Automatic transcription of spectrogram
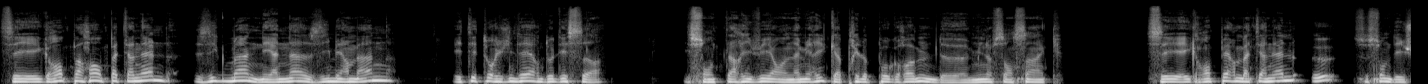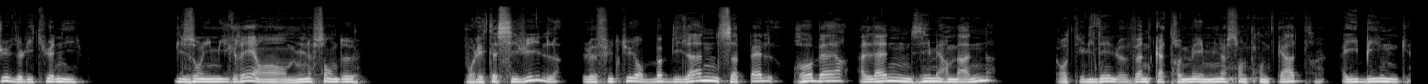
Ses grands-parents paternels, Zygmunt et Anna Zimmermann, étaient originaires d'Odessa. Ils sont arrivés en Amérique après le pogrom de 1905. Ses grands-pères maternels, eux, ce sont des juifs de Lituanie. Ils ont immigré en 1902. Pour l'état civil, le futur Bob Dylan s'appelle Robert Allen Zimmermann quand il naît le 24 mai 1934 à Ibing,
